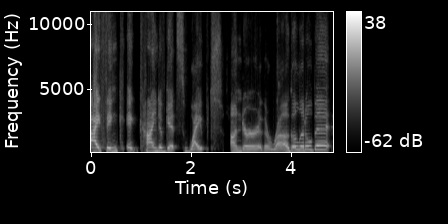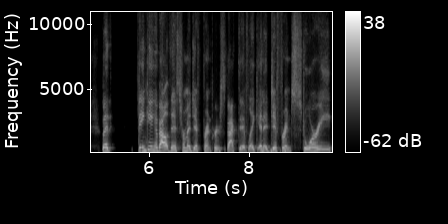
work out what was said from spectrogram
i think it kind of gets wiped under the rug a little bit but thinking about this from a different perspective like in a different story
